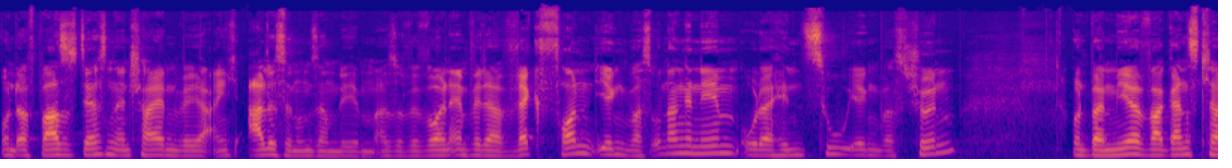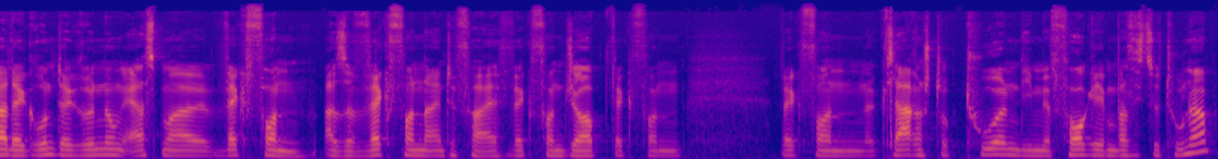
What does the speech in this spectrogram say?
Und auf Basis dessen entscheiden wir ja eigentlich alles in unserem Leben. Also wir wollen entweder weg von irgendwas Unangenehm oder hinzu irgendwas Schönem. Und bei mir war ganz klar der Grund der Gründung erstmal weg von, also weg von 9 to 5, weg von Job, weg von, weg von klaren Strukturen, die mir vorgeben, was ich zu tun habe.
